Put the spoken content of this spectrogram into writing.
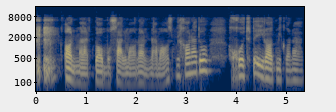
آن مرد با مسلمانان نماز می‌خواند و خطبه ایراد می‌کند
